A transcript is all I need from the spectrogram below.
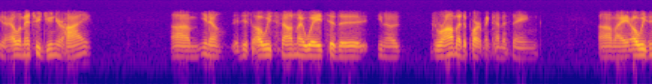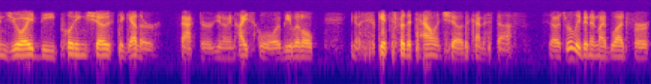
you know elementary, junior high. Um, you know, I just always found my way to the you know drama department kind of thing. Um, I always enjoyed the putting shows together factor. You know, in high school, it'd be little you know skits for the talent show, the kind of stuff. So it's really been in my blood for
